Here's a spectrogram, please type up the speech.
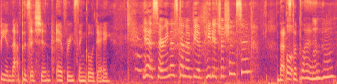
be in that position every single day. Yeah, Serena's going to be a pediatrician soon. That's Well, the plan.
